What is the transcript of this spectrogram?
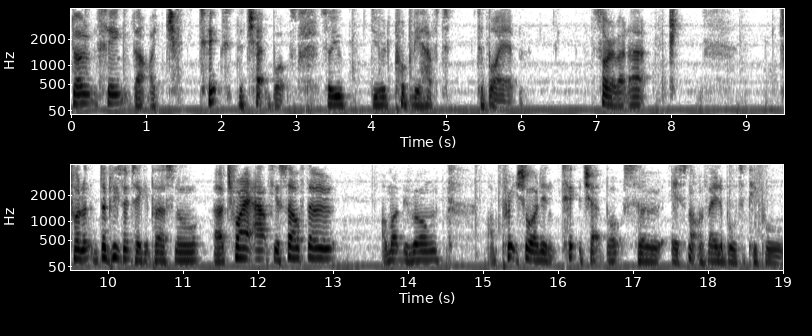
don't think that I ch- ticked the checkbox, so you you would probably have to, to buy it. Sorry about that. Try to, please don't take it personal. Uh, try it out for yourself, though. I might be wrong. I'm pretty sure I didn't tick the chat box, so it's not available to people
